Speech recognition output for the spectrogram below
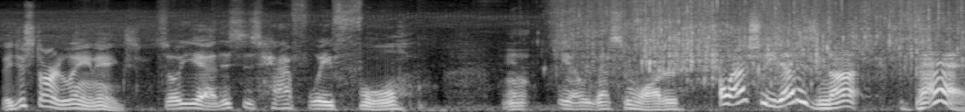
They just started laying eggs. So yeah, this is halfway full. And yeah, we got some water. Oh, actually, that is not bad.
